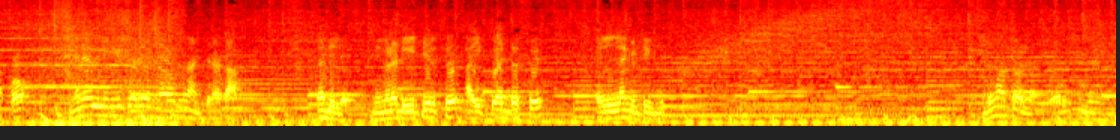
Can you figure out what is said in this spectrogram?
അപ്പോ ഇങ്ങനെയുള്ള ലിങ്ക് കയറി ഉണ്ടാവുമെന്ന് കാണിച്ചു കേട്ടാ. കണ്ടില്ലേ? നിങ്ങളുടെ ഡീറ്റെയിൽസ് ഐ പി അഡ്രസ് എല്ലാം കിട്ടിയിട്ടുണ്ട്. ഇത് മാത്രമല്ല വേറെ സംഭവം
